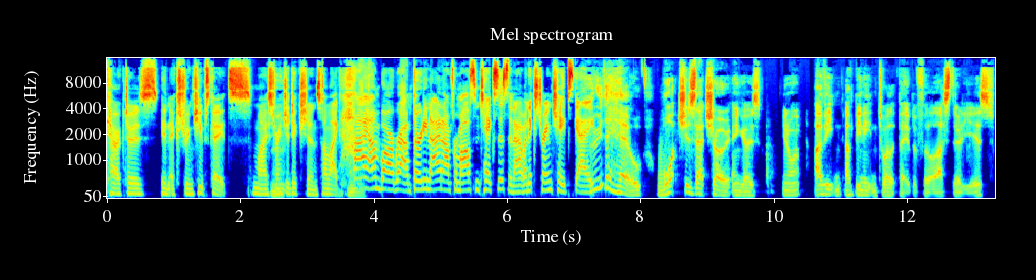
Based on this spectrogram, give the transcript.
characters in Extreme Cheapskates, My Strange Mm. Addiction. So I'm like, Hi, I'm Barbara. I'm 39. I'm from Austin, Texas, and I'm an extreme cheapskate. Who the hell watches that show and goes, you know what? I've eaten, I've been eating toilet paper for the last 30 years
